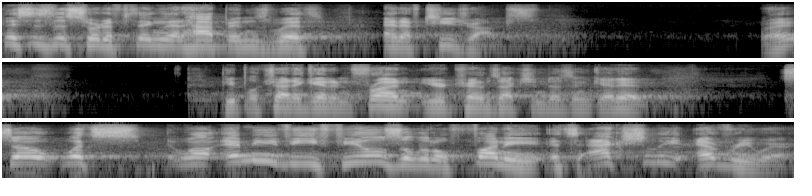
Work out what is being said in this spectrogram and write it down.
This is the sort of thing that happens with NFT drops, right? People try to get in front, your transaction doesn't get in. So what's, well, MEV feels a little funny, it's actually everywhere.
